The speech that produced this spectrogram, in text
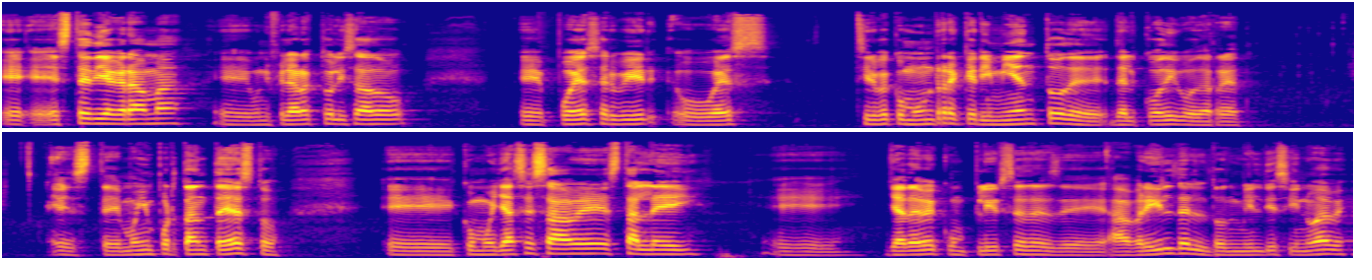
e, este diagrama unifilar actualizado puede servir o es sirve como un requerimiento de, del código de red. Este, muy importante esto. como ya se sabe, esta ley ya debe cumplirse desde abril del 2019.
